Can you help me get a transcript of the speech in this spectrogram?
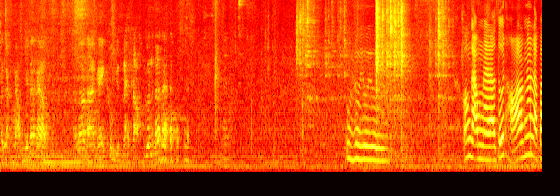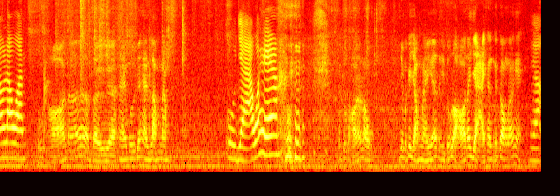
nó gật đầu vậy đó thấy không? Đó là cái khu vực đại thọ của nó đó. Ui ui ui ui. Con rồng này là tuổi thọ nó là bao lâu anh? Tuổi thọ nó từ 20 đến 25 năm. Ui già quá he tuổi thọ nó lâu. Nhưng mà cái dòng này á, thì tuổi thọ nó dài hơn cái con đó nha. Dạ.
